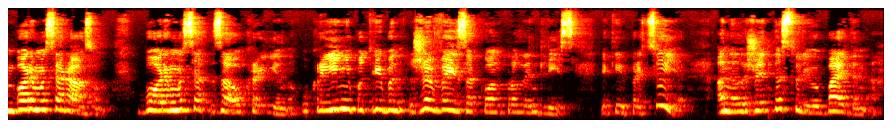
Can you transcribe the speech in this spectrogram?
боремося разом, боремося за Україну. Україні потрібен живий закон про ленд-ліз, який працює, а не лежить на столі у Байдена.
